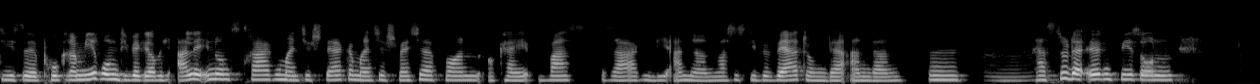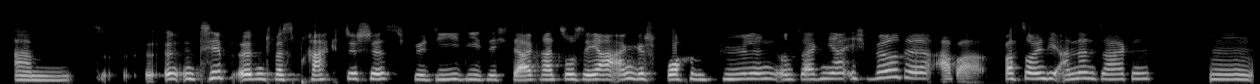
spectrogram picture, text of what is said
Diese Programmierung, die wir, glaube ich, alle in uns tragen, manche stärker, manche schwächer von, okay, was sagen die anderen? Was ist die Bewertung der anderen? Hm. Mhm. Hast du da irgendwie so ein, ähm, so, irgendein Tipp, irgendwas Praktisches für die, die sich da gerade so sehr angesprochen fühlen und sagen, ja, ich würde, aber was sollen die anderen sagen, hm,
